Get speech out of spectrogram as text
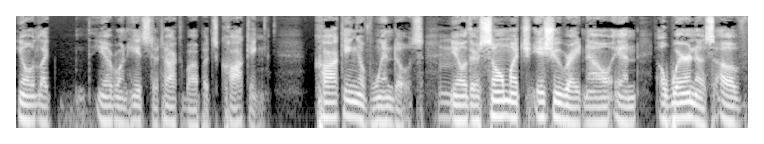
you know, like you know, everyone hates to talk about, but it's caulking caulking of windows. You know, hmm. there's so much issue right now and awareness of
